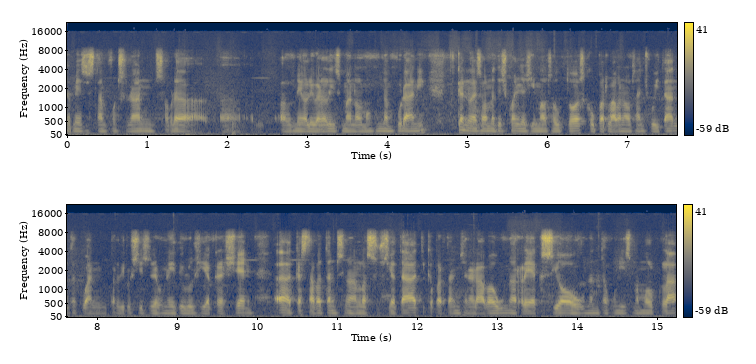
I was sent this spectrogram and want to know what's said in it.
que més estan funcionant sobre eh, el neoliberalisme en el món contemporani, que no és el mateix quan llegim els autors que ho parlaven als anys 80, quan, per dir-ho així, era una ideologia creixent eh, que estava tensionant la societat i que, per tant, generava una reacció o un antagonisme molt clar,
